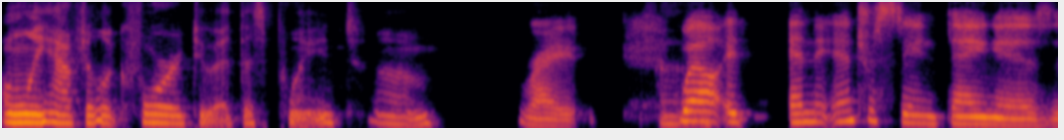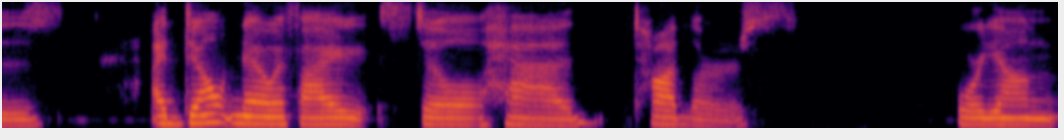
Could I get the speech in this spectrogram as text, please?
only have to look forward to at this point um, right uh, well it and the interesting thing is is i don't know if i still had toddlers or young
